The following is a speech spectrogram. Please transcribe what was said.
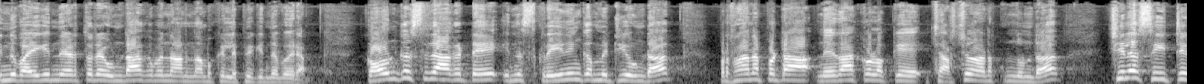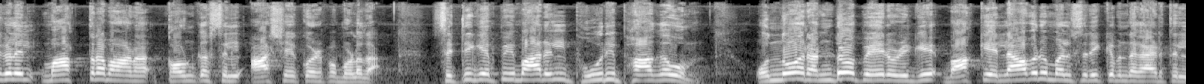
ഇന്ന് വൈകുന്നേരത്തോടെ ഉണ്ടാകുമെന്നാണ് നമുക്ക് ലഭിക്കുന്ന വിവരം. കോൺഗ്രസിലാകട്ടെ ഇന്ന് സ്ക്രീനിംഗ് കമ്മിറ്റിയുണ്ട്. പ്രധാനപ്പെട്ട നേതാക്കളൊക്കെ ചർച്ച നടത്തുന്നുണ്ട്. ചില സീറ്റുകളിൽ മാത്രമാണ് കോൺഗ്രസിൽ ആശയക്കുഴപ്പമുള്ളത്. സിറ്റിംഗ് എം പിമാരിൽ ഭൂരിഭാഗവും ഒന്നോ രണ്ടോ പേരൊഴികെ ബാക്കി എല്ലാവരും മത്സരിക്കുമെന്ന കാര്യത്തിൽ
